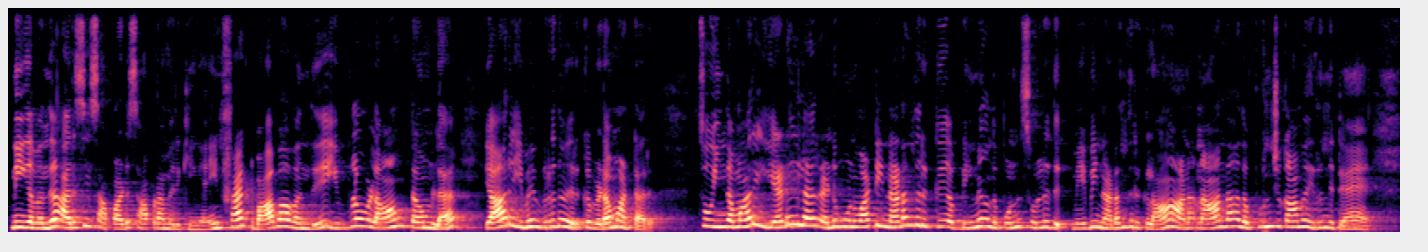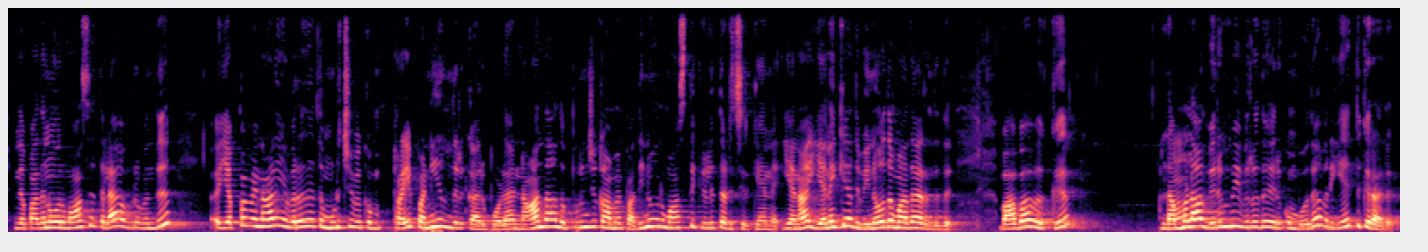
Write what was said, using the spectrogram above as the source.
நீங்கள் வந்து அரிசி சாப்பாடு சாப்பிடாம இருக்கீங்க. இன்ஃபேக்ட் பாபா வந்து இவ்வளோ லாங் டேர்மில் யாரையுமே விரதம் இருக்க விட மாட்டார் ஸோ இந்த மாதிரி இடையில ரெண்டு மூணு வாட்டி நடந்திருக்கு அப்படின்னு அந்த பொண்ணு சொல்லுது. மேபி நடந்திருக்கலாம். ஆனால் நான் தான் அதை புரிஞ்சுக்காம இருந்துட்டேன். இந்த பதினோரு மாதத்தில் அவர் வந்து எப்போ வேணாலும் என் விரதத்தை முடிச்சு வைக்க ட்ரை பண்ணியிருந்திருக்காரு போல். நான் தான் அதை புரிஞ்சுக்காம பதினோரு மாதத்துக்கு இழுத்தடிச்சிருக்கேன்னு ஏன்னா எனக்கே அது வினோதமாக தான் இருந்தது. பாபாவுக்கு நம்மளாக விரும்பி விரதம் இருக்கும்போது அவர் ஏற்றுக்கிறாரு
